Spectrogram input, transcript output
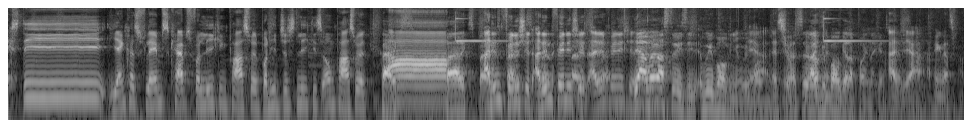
XD Jankos flames caps for leaking password, but he just leaked his own password. Perkz, Ah, Perkz, I didn't finish it. I didn't finish it. I didn't finish it. Yeah, but it was too easy. We both knew. We Yeah, both knew. that's true. was We like both we both get a point, I guess. I, yeah, I think that's fine.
